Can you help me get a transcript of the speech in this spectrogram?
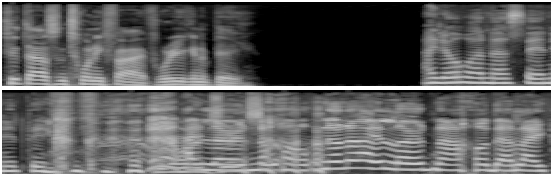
2025. Where are you gonna be? I don't want to say anything. I learned now. No, no, I learned now that like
